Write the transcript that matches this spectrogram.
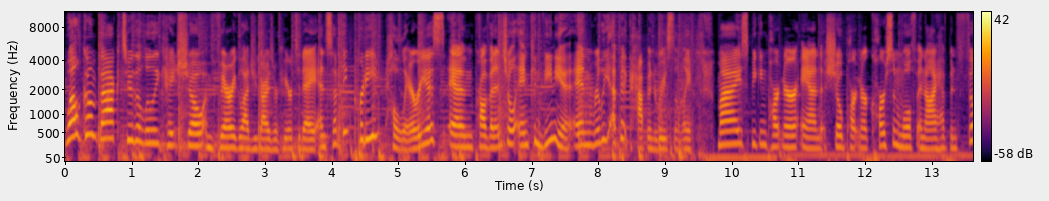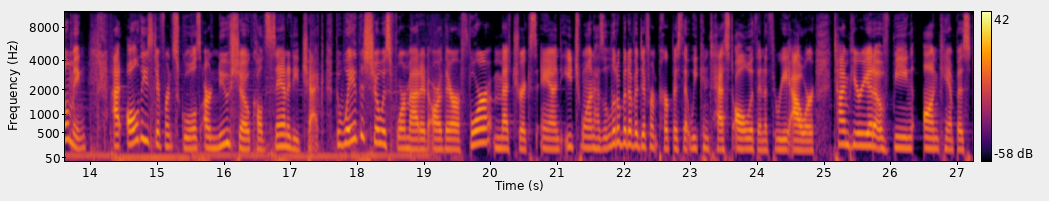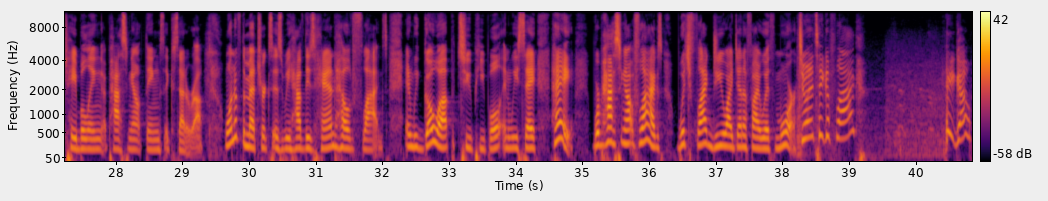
Welcome back to the Lily Kate Show. I'm very glad you guys are here today. And something pretty hilarious and providential and convenient and really epic happened recently. My speaking partner and show partner, Carson Wolf, and I have been filming at all these different schools our new show called Sanity Check. The way the show is formatted are there are four metrics, and each one has a little bit of a different purpose that we can test all within a three hour time period of being on campus, tabling, passing out things, etc. One of the metrics is we have these handheld flags and we go up to people and we say, hey, we're passing out flags. Which flag do you identify with more? Do you want to take a flag? Here you go.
